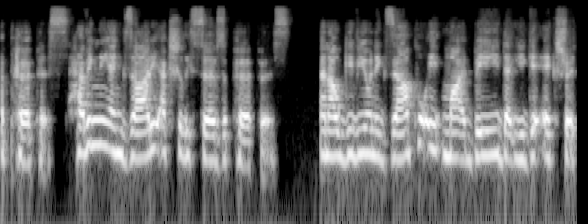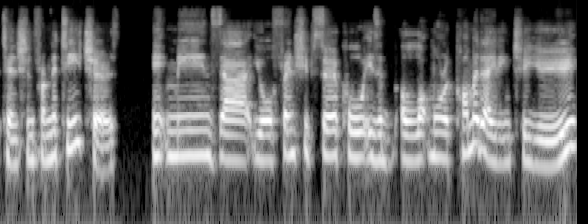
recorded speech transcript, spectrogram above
a purpose. Having the anxiety actually serves a purpose. And I'll give you an example. It might be that you get extra attention from the teachers. It means that your friendship circle is a, a lot more accommodating to you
